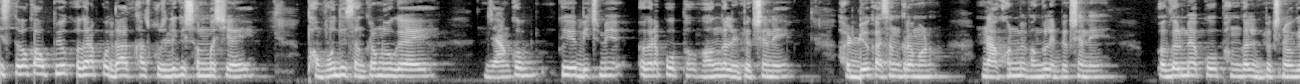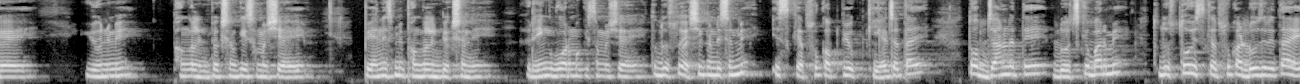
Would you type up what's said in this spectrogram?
इस दवा का उपयोग अगर आपको दांत, खास, खुजली की समस्या है, फफूंदी संक्रमण हो गया है जांकों के बीच में अगर आपको फंगल इन्फेक्शन है, हड्डियों का संक्रमण, नाखून में फंगल इन्फेक्शन है बगल में आपको फंगल इन्फेक्शन हो गया है यून में फंगल इन्फेक्शन की समस्या है पेनिस में फंगल इन्फेक्शन है रिंग वॉर्म की समस्या है। तो दोस्तों, ऐसी कंडीशन में इस कैप्सूल का उपयोग किया जाता है। तो अब जान लेते हैं डोज के बारे में। तो दोस्तों, इस कैप्सूल का डोज रहता है,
